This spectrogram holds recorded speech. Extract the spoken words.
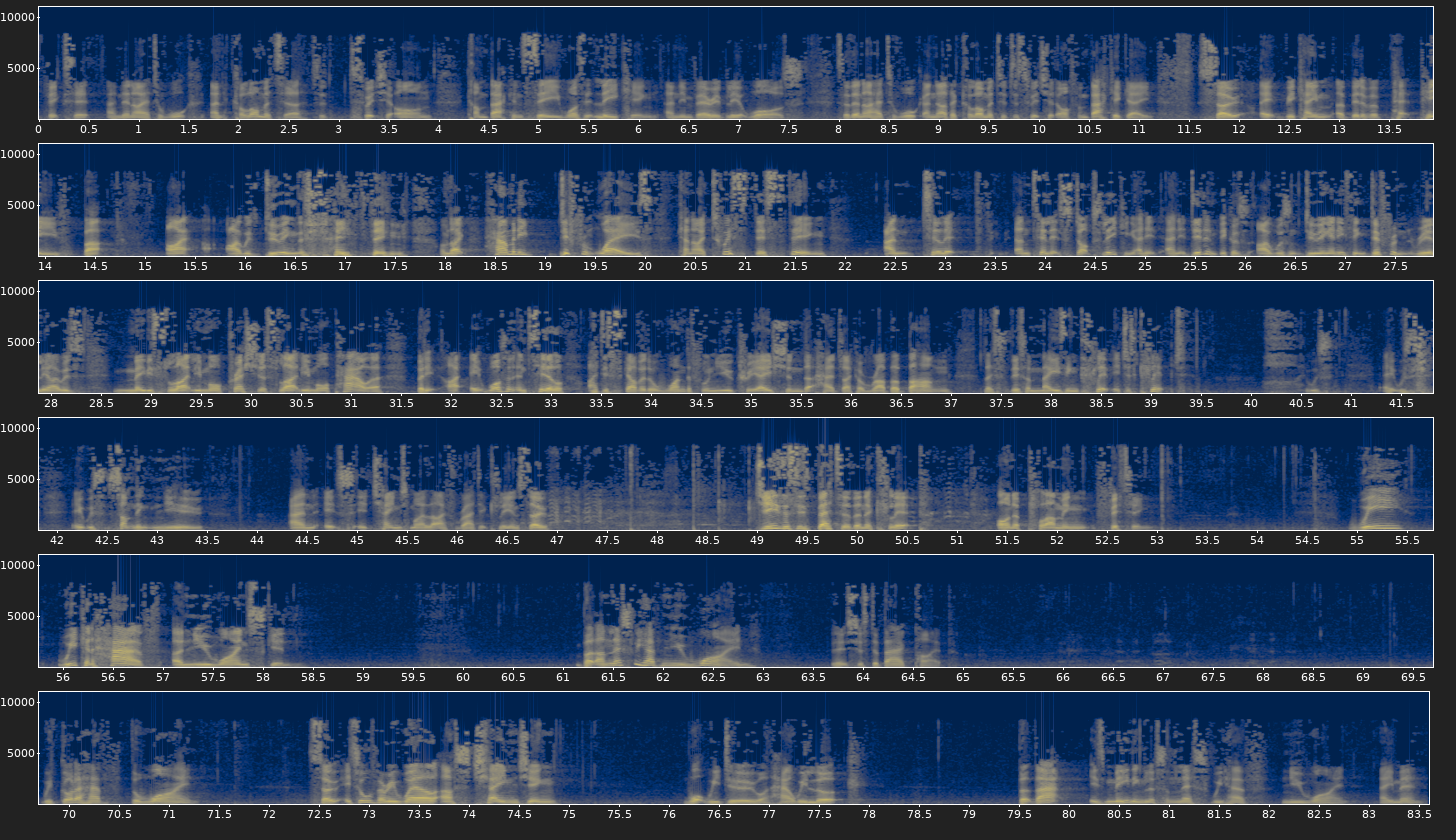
fix it, and then I had to walk a kilometre to switch it on, come back and see was it leaking, and invariably it was. So then I had to walk another kilometre to switch it off and back again. So it became a bit of a pet peeve, but I, I was doing the same thing. I'm like, how many different ways can I twist this thing until it, until it stops leaking? And it, and it didn't because I wasn't doing anything different really. I was maybe slightly more pressure, slightly more power, but it, I, it wasn't until I discovered a wonderful new creation that had like a rubber bung, this, this amazing clip. It just clipped. It was, it was, it was something new and it's, it changed my life radically. And so, Jesus is better than a clip on a plumbing fitting. We, we can have a new wineskin, but unless we have new wine, it's just a bagpipe. We've got to have the wine. So it's all very well us changing what we do and how we look, but that is meaningless unless we have new wine. Amen.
